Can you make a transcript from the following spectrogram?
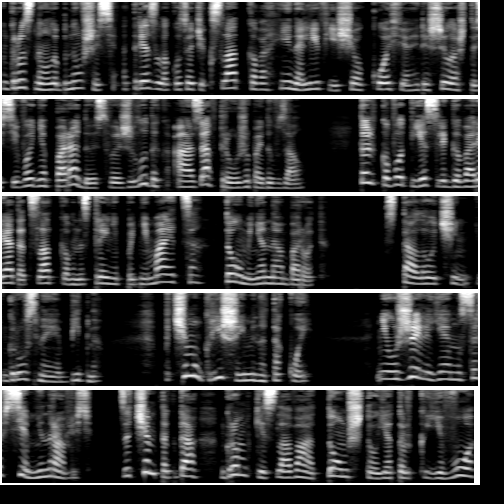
Грустно улыбнувшись, отрезала кусочек сладкого и, налив еще кофе, решила, что сегодня порадую свой желудок, а завтра уже пойду в зал. Только вот если, говорят, от сладкого настроение поднимается, то у меня наоборот. Стало очень грустно и обидно. Почему Гриша именно такой? Неужели я ему совсем не нравлюсь? Зачем тогда громкие слова о том, что я только его,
